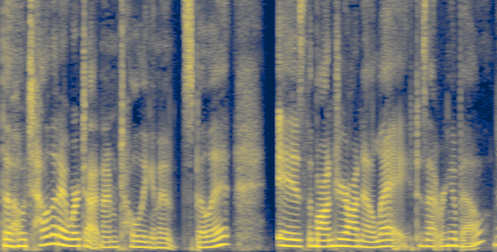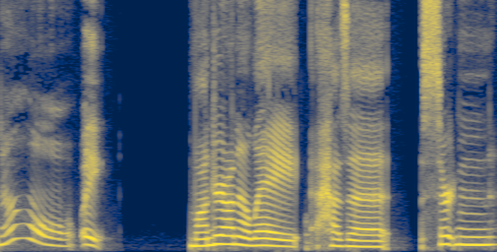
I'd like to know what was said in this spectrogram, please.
the hotel that I worked at and I'm totally going to spill it is the Mondrian LA does that ring a bell No, wait. Mondrian LA has a certain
